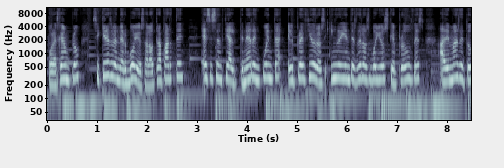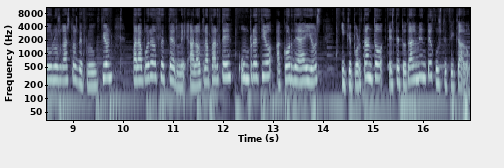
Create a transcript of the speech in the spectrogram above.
Por ejemplo, si quieres vender bollos a la otra parte, es esencial tener en cuenta el precio de los ingredientes de los bollos que produces, además de todos los gastos de producción, para poder ofrecerle a la otra parte un precio acorde a ellos y que por tanto esté totalmente justificado.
